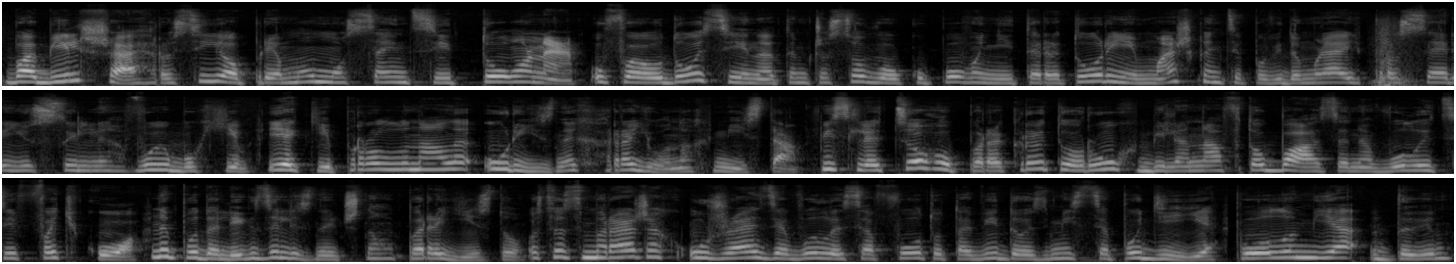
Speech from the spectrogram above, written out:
Ба більше Росія у прямому сенсі тоне у Феодосії на тимчасово окупованій території. Мешканці повідомляють про серію сильних вибухів, які пролунали у різних районах міста. Після цього перекрито рух біля нафтобази на вулиці Федько, неподалік залізничного переїзду. У соцмережах уже з'явилися фото та відео з місця події: полум'я, дим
